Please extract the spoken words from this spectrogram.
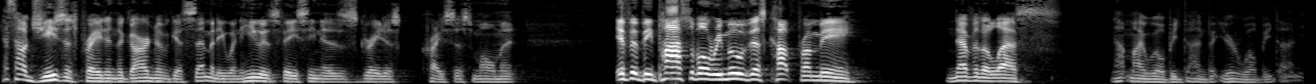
That's how Jesus prayed in the Garden of Gethsemane when he was facing his greatest crisis moment. If it be possible, remove this cup from me. Nevertheless, not my will be done, but your will be done.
